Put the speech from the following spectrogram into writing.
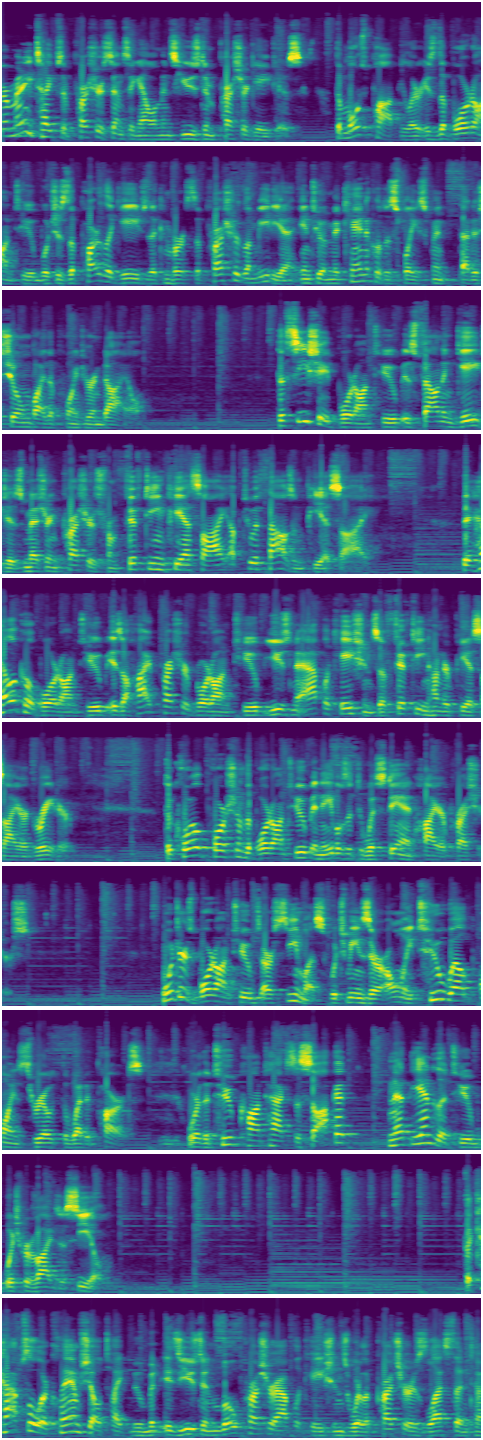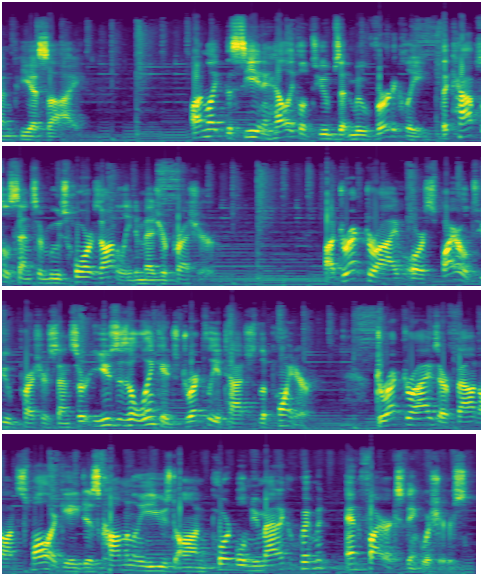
There are many types of pressure sensing elements used in pressure gauges. The most popular is the bourdon tube, which is the part of the gauge that converts the pressure of the media into a mechanical displacement that is shown by the pointer and dial. The C-shaped bourdon tube is found in gauges measuring pressures from 15 psi up to 1000 psi. The helical bourdon tube is a high pressure bourdon tube used in applications of 1500 psi or greater. The coiled portion of the bourdon tube enables it to withstand higher pressures. Winter's bourdon tubes are seamless, which means there are only two weld points throughout the wetted parts, where the tube contacts the socket and at the end of the tube which provides a seal. The capsule or clamshell type movement is used in low pressure applications where the pressure is less than 10 psi. Unlike the C and helical tubes that move vertically, the capsule sensor moves horizontally to measure pressure. A direct drive or spiral tube pressure sensor uses a linkage directly attached to the pointer. Direct drives are found on smaller gauges commonly used on portable pneumatic equipment and fire extinguishers.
